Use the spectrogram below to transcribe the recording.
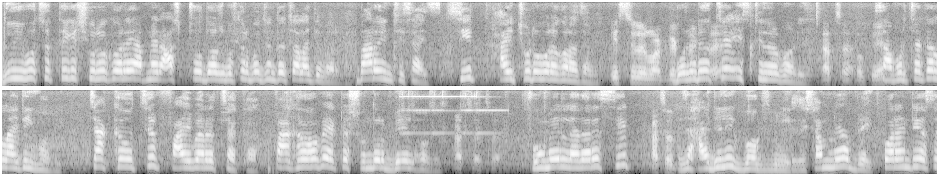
দুই বছর থেকে শুরু করে আপনার আষ্ট দশ বছর পর্যন্ত চালাতে পারবে। বারো ইঞ্চি সাইজ সিট হাইট ছোট বড় করা যাবে। স্টিলের বডিটা হচ্ছে স্টিলের বডি আচ্ছা সাপোর্ট চাকা লাইটিং হবে। চাকা হচ্ছে ফাইবারের চাকা। পাখা হবে একটা সুন্দর বেল হবে। আচ্ছা আচ্ছা। ফোমের লেদারের সিট আচ্ছা। এই যে হাইড্রোলিক বক্স ব্রেক সামনে ব্রেক ওয়ারেন্টি আছে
